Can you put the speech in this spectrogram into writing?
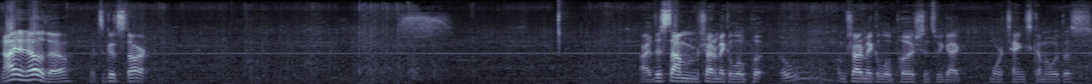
9 and 0 though. That's a good start. All right, this time I'm trying to make a little put. Oh, I'm trying to make a little push since we got more tanks coming with us.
